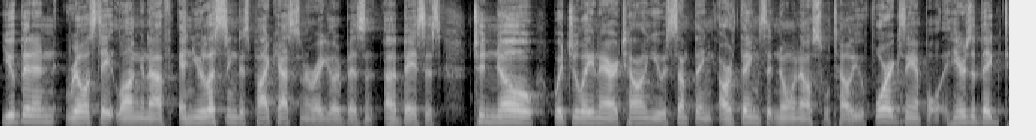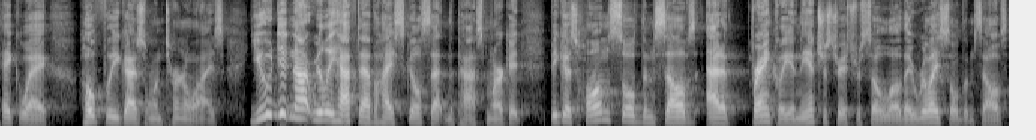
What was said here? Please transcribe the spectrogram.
you've been in real estate long enough and you're listening to this podcast on a regular business, uh, basis to know what Julie and I are telling you is something are things that no one else will tell you. For example, and here's a big takeaway hopefully you guys will internalize. You did not really have to have a high skill set in the past market because homes sold themselves out of, frankly, and the interest rates were so low, they really sold themselves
